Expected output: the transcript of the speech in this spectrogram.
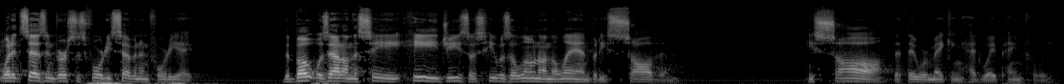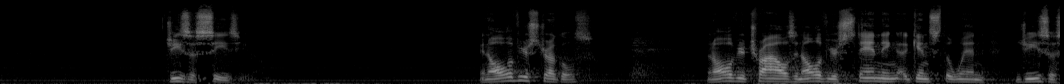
what it says in verses 47 and 48. The boat was out on the sea. He, Jesus, he was alone on the land, but he saw them. He saw that they were making headway painfully. Jesus sees you. In all of your struggles, in all of your trials in all of your standing against the wind, Jesus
